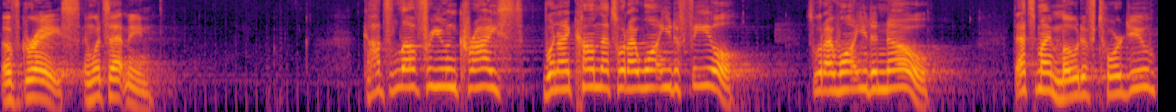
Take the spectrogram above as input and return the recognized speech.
of grace. And what's that mean? God's love for you in Christ. When I come, that's what I want you to feel. It's what I want you to know. That's my motive toward you.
